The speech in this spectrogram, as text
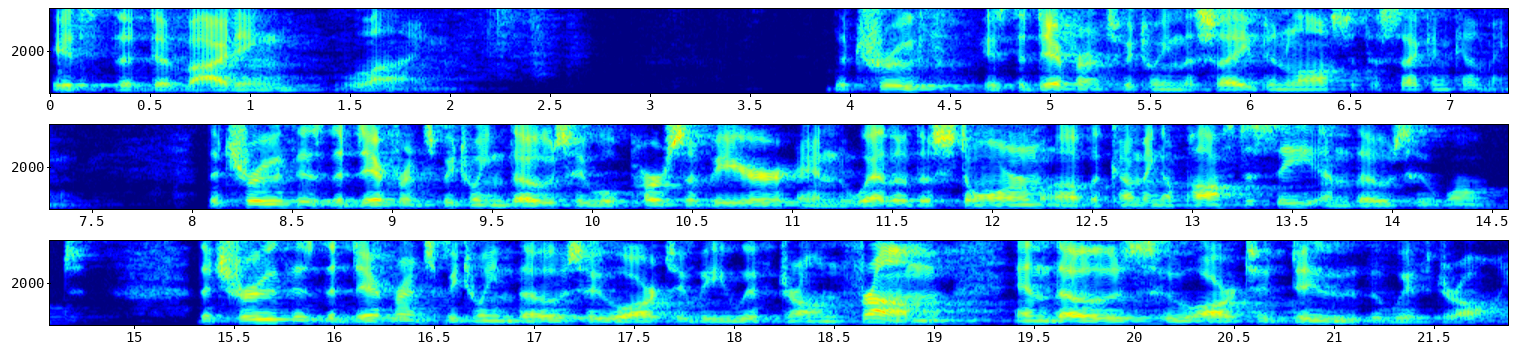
it's the dividing line. The truth is the difference between the saved and lost at the second coming. The truth is the difference between those who will persevere and weather the storm of the coming apostasy and those who won't. The truth is the difference between those who are to be withdrawn from and those who are to do the withdrawing.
